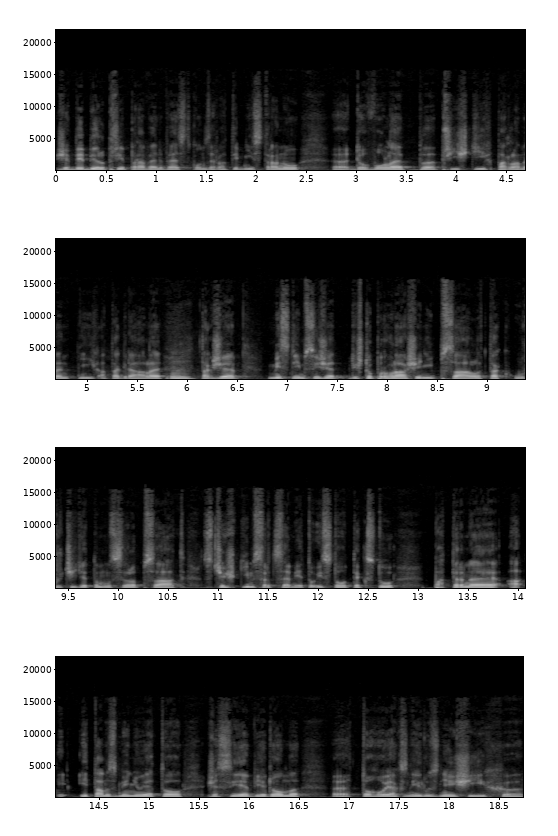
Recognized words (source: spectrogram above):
že by byl připraven vést konzervativní stranu eh, do voleb příštích parlamentních a tak dále. Hmm. Takže myslím si, že když to prohlášení psal, tak určitě to musel psát s těžkým srdcem. Je to i z toho textu patrné a i, tam zmiňuje to, že si je vědom eh, toho, jak z nejrůznějších eh,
